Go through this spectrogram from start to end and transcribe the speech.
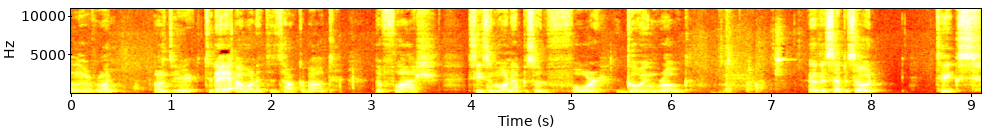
Hello everyone, Lorenzo here. Today I wanted to talk about The Flash, Season 1, Episode 4, Going Rogue. Now this episode takes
